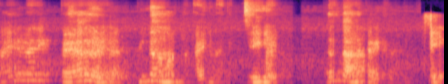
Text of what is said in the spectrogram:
കൈനമാറ്റിക് പെയർ കഴിഞ്ഞാൽ പിന്നെ നമ്മൾ കൈനമാറ്റിക് ചെയിൻ എന്താണ് കൈനമാറ്റിക് ചെയിൻ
